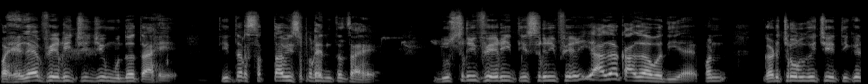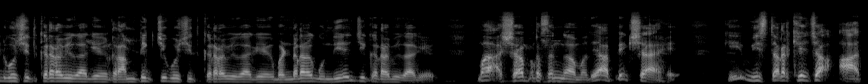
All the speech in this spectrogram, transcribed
पहिल्या फेरीची जी मुदत आहे ती तर सत्तावीस पर्यंतच आहे. दुसरी फेरी तिसरी फेरी आगा कालावधी आहे. पण गडचिरोलीची तिकीट घोषित करावी लागेल रामटेकची घोषित करावी लागेल भंडारा गोंदियांची करावी लागेल. मग अशा प्रसंगामध्ये अपेक्षा आहे की वीस तारखेच्या आत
